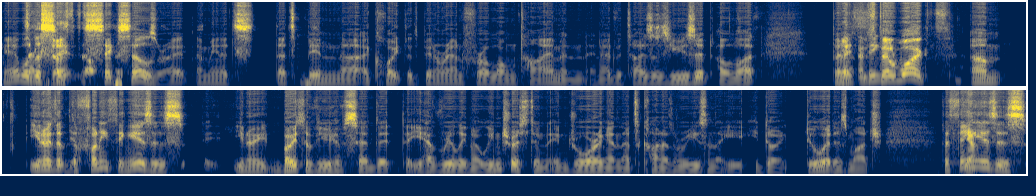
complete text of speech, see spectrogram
yeah, well, the sex se- sex sells, right? I mean, it's that's been uh, a quote that's been around for a long time, and, and advertisers use it a lot. But I And think still works. Um, you know, the, Yeah. the funny thing is, is you know, both of you have said that, that you have really no interest in, in drawing, it, and that's kind of the reason that you, you don't do it as much. The thing Yeah. is, is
